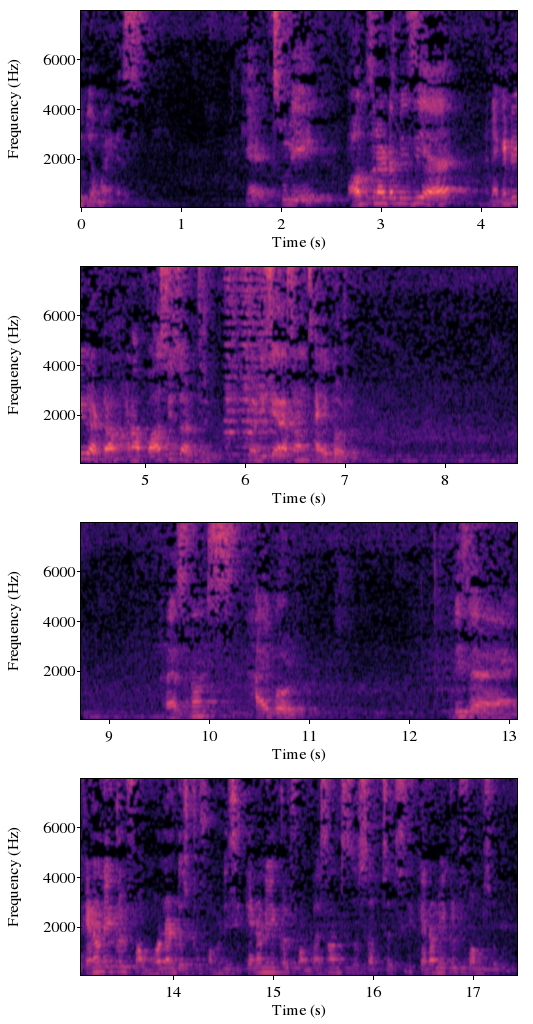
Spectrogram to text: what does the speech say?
இங்கே minus okay actually oxygen atom is a negative atom ஆனால் பாசிட்டிவ் சார்ஜ் இருக்கு so it is a resonance hybrid resonance hybrid it is canonical form one and two form it is canonical form resonance subjects canonical form சொல்லுது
